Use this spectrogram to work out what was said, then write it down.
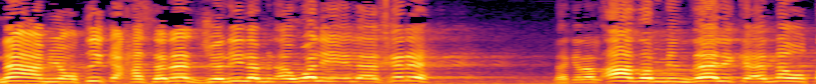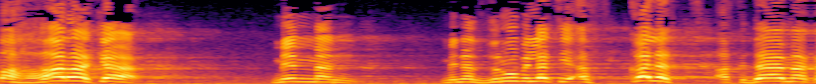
نعم يعطيك حسنات جليلة من أوله إلى آخره لكن الأعظم من ذلك أنه طهرك ممن من الذنوب التي أثقلت أقدامك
